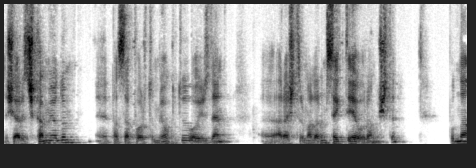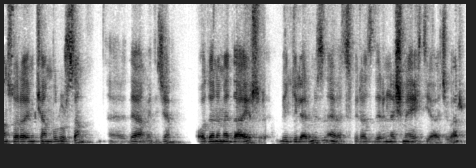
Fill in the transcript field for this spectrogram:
dışarı çıkamıyordum. E, pasaportum yoktu. O yüzden e, araştırmalarım sekteye uğramıştı. Bundan sonra imkan bulursam e, devam edeceğim. O döneme dair bilgilerimizin evet biraz derinleşmeye ihtiyacı var.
